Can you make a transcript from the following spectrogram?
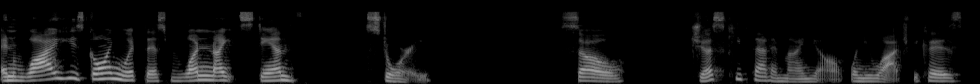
and why he's going with this one night stand story. So just keep that in mind, y'all, when you watch, because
